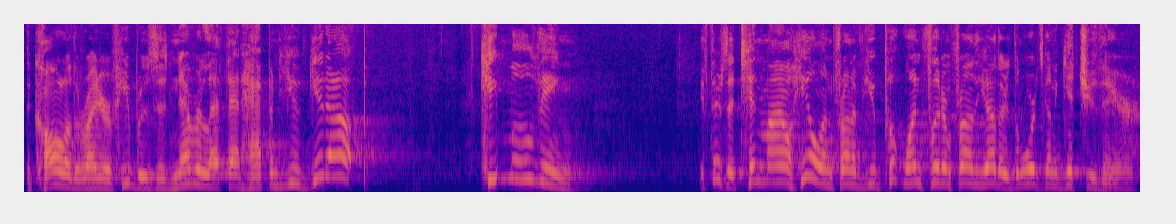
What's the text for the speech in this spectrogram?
The call of the writer of Hebrews is never let that happen to you. Get up, keep moving. If there's a 10 mile hill in front of you, put one foot in front of the other. The Lord's going to get you there.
